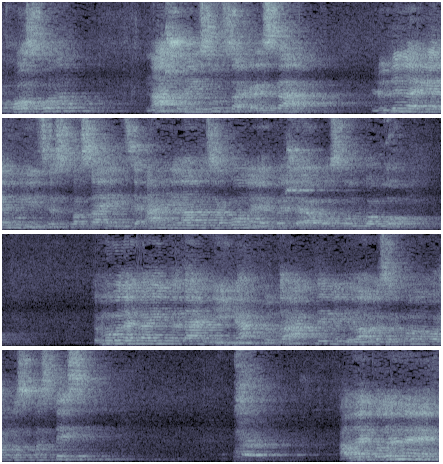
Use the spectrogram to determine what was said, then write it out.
в Господа, нашого Ісуса Христа, людина рятується, спасається, а ділами закону, як пише апостол Павло. Тому виникає питання, як то так тими ділами закону можна спастися? Але коли ми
